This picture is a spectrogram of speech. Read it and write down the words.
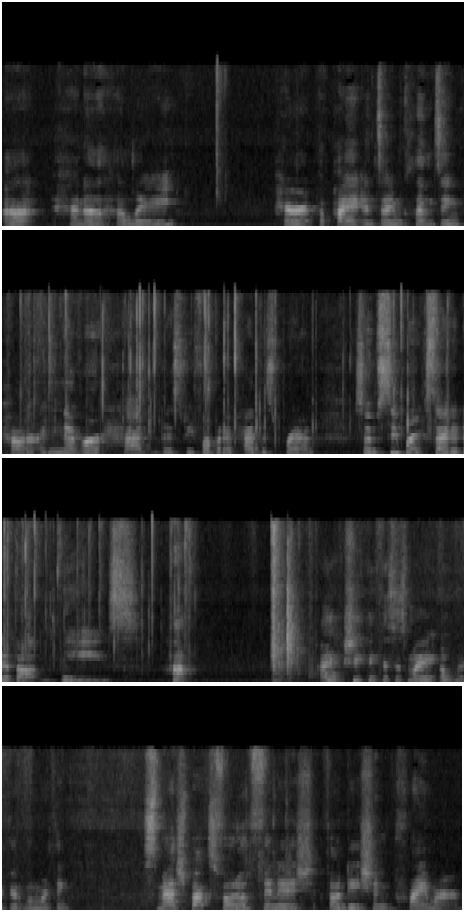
Uh, Hana Hale Papaya Enzyme Cleansing Powder. I've never had this before, but I've had this brand. So I'm super excited about these. Huh. I actually think this is my, oh, I got one more thing. Smashbox Photo Finish Foundation Primer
